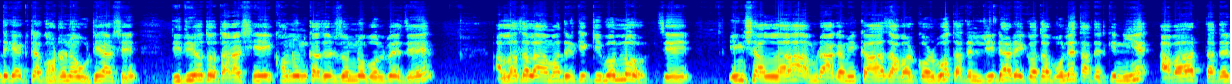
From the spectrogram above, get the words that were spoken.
থেকে একটা ঘটনা উঠে আসে। দ্বিতীয়ত, তারা সেই খনন কাজের জন্য বলবে যে, আল্লাহ তালা আমাদেরকে কি বলল? যে ইনশাল্লাহ আমরা আগামী কাজ আবার করব, তাদের লিডার এই কথা বলে তাদেরকে নিয়ে আবার তাদের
